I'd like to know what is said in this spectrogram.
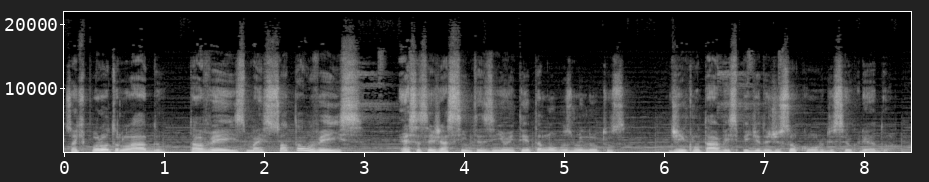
Só que por outro lado, talvez, mas só talvez, essa seja a síntese em 80 longos minutos de incontáveis pedidos de socorro de seu criador.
